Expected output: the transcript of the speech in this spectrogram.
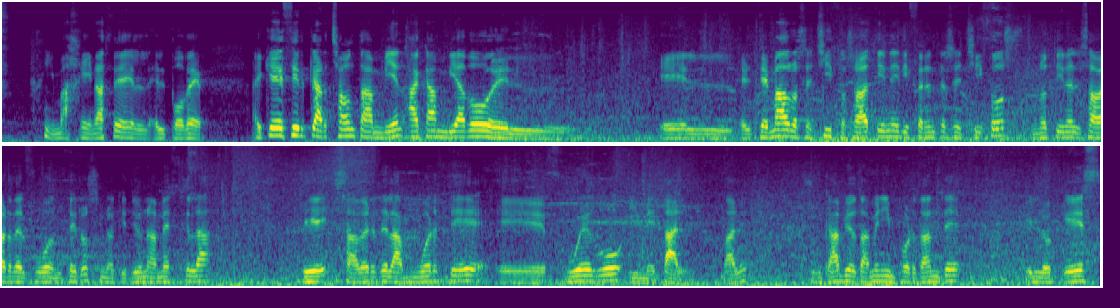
imaginad el, poder. Hay que decir que Archaon también ha cambiado el, el, tema de los hechizos. Ahora tiene diferentes hechizos. No tiene el saber del fuego entero, sino que tiene una mezcla de saber de la muerte, eh, fuego y metal, ¿vale? Es un cambio también importante en lo que es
